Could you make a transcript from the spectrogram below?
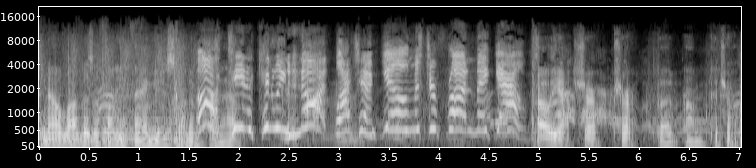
You know, love is a funny thing. You just gotta. Oh, gotta have- Tina, can we not watch him Gil and Mr. Frond make out? Oh yeah, sure, sure. But um, good job.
